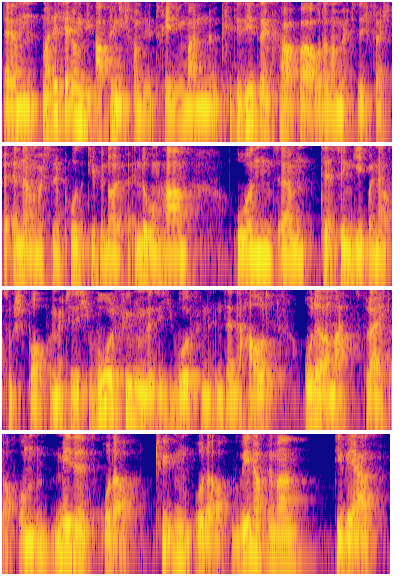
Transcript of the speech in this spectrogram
ähm, man ist ja irgendwie abhängig von dem Training. Man kritisiert seinen Körper oder man möchte sich vielleicht verändern, man möchte eine positive neue Veränderung haben. Und ähm, deswegen geht man ja auch zum Sport. Man möchte sich wohlfühlen, man möchte sich wohlfühlen in seiner Haut oder man macht es vielleicht auch um Mädels oder auch Typen oder auch wen auch immer divers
